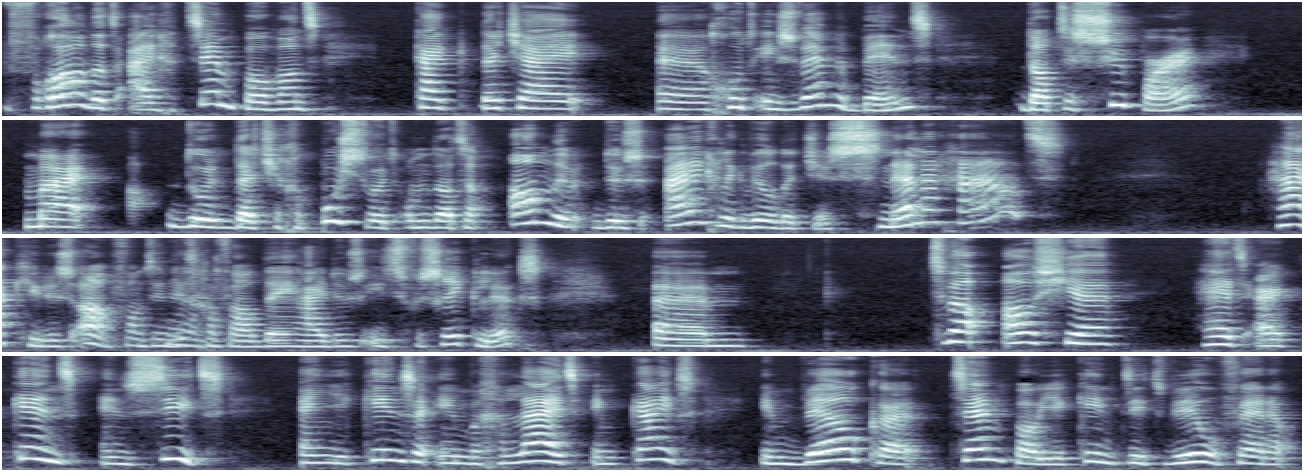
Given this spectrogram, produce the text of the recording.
Vooral dat eigen tempo. Want kijk, dat jij uh, goed in zwemmen bent, dat is super. Maar doordat je gepusht wordt, omdat de ander dus eigenlijk wil dat je sneller gaat, haak je dus af. Want in dit geval deed hij dus iets verschrikkelijks. Ehm, terwijl als je het erkent en ziet en je kind erin begeleidt en kijkt in welke tempo je kind dit wil verder,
